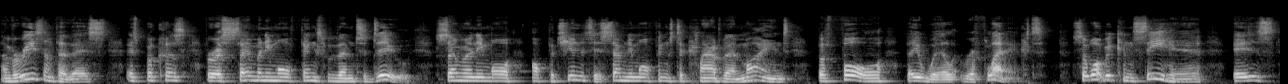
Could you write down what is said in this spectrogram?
And the reason for this is because there are so many more things for them to do, so many more opportunities, so many more things to cloud their mind before they will reflect. So, what we can see here is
